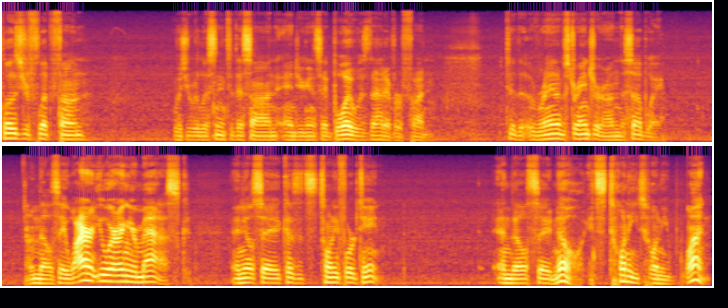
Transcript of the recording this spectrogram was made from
close your flip phone, which you were listening to this on, and you're going to say, Boy, was that ever fun, to the random stranger on the subway. And they'll say, Why aren't you wearing your mask? And you'll say, Because it's 2014. And they'll say, No, it's 2021.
